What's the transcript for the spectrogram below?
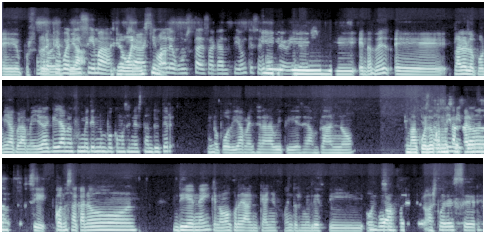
Eh, pues Hombre, qué buenísima. Qué buenísima. O sea, a no le gusta esa canción que se compre y, y, entonces, eh, claro, lo ponía, pero a medida que ya me fui metiendo un poco más en esta en Twitter, no podía mencionar a BTS, era en plan, no. Y me acuerdo cuando sacaron, sí, cuando sacaron DNA, que no me acuerdo en qué año fue, en 2018. Buah, puede, ser.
